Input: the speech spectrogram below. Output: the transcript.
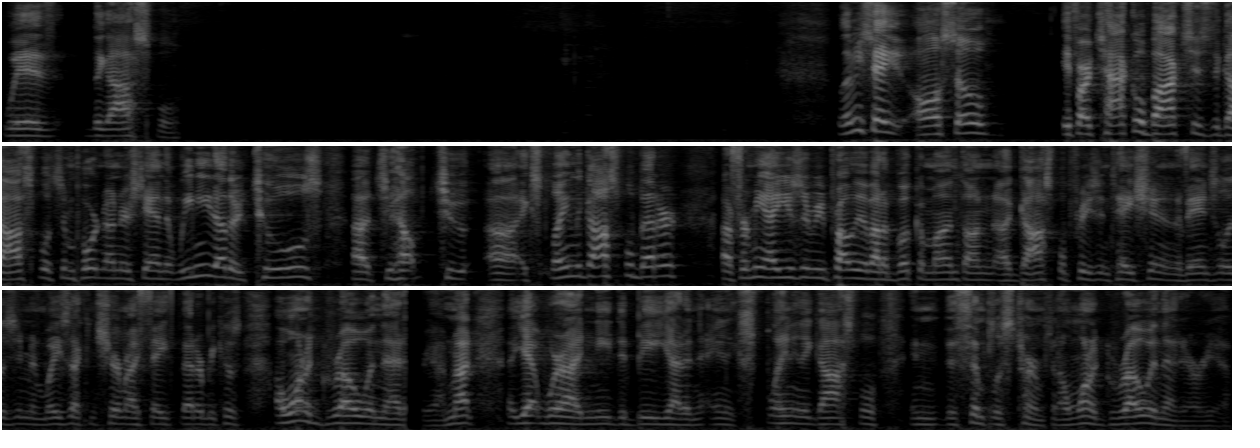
with the gospel. Let me say also, if our tackle box is the gospel, it's important to understand that we need other tools uh, to help to uh, explain the gospel better. Uh, for me, I usually read probably about a book a month on uh, gospel presentation and evangelism and ways I can share my faith better because I want to grow in that area. I'm not yet where I need to be yet in, in explaining the gospel in the simplest terms, and I want to grow in that area.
